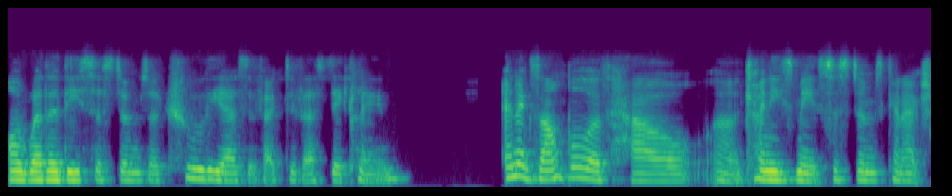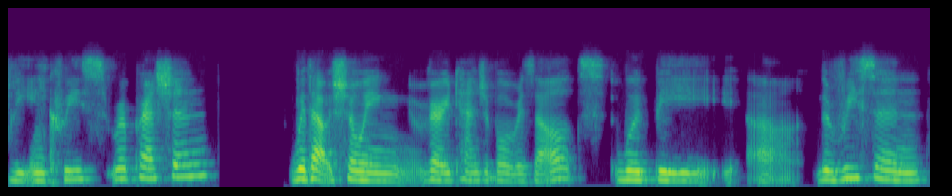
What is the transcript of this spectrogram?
on whether these systems are truly as effective as they claim. An example of how uh, Chinese made systems can actually increase repression without showing very tangible results would be uh, the recent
